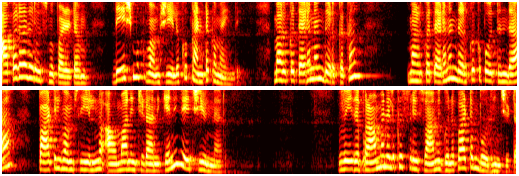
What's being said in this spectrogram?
అపరాధ రుసుము పడటం దేశ్ముఖ్ వంశీయులకు కంటకమైంది. మరొక తరుణం దొరకక మరొక తరుణం దొరకకపోతుందా? పాటిల్ వంశీయులను అవమానించడానికని అని వేచి ఉన్నారు వేద బ్రాహ్మణులకు శ్రీ స్వామి గుణపాఠం బోధించుట.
